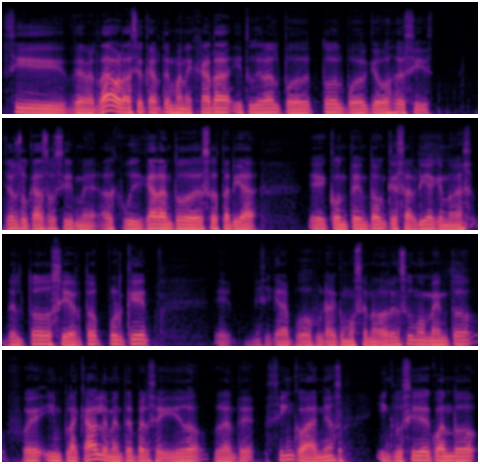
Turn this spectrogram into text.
si de verdad Horacio Cartes manejara y tuviera el poder, todo el poder que vos decís, yo en su caso, si me adjudicaran todo eso, estaría eh, contento, aunque sabría que no es del todo cierto, porque eh, ni siquiera puedo jurar como senador en su momento, fue implacablemente perseguido durante cinco años, inclusive cuando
